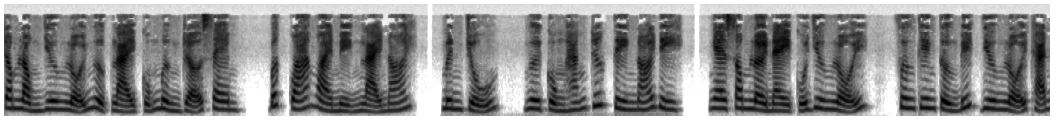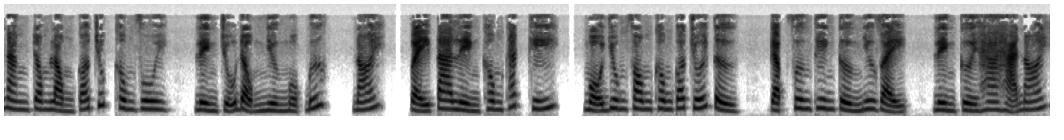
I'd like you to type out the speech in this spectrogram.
trong lòng dương lỗi ngược lại cũng mừng rỡ xem, bất quá ngoài miệng lại nói, Minh chủ, ngươi cùng hắn trước tiên nói đi, nghe xong lời này của Dương Lỗi, Phương Thiên Tường biết Dương Lỗi khả năng trong lòng có chút không vui, liền chủ động nhường một bước, nói, vậy ta liền không khách khí, mộ dung phong không có chối từ, gặp Phương Thiên Tường như vậy, liền cười ha hả nói,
